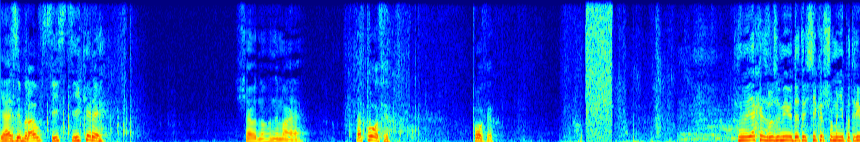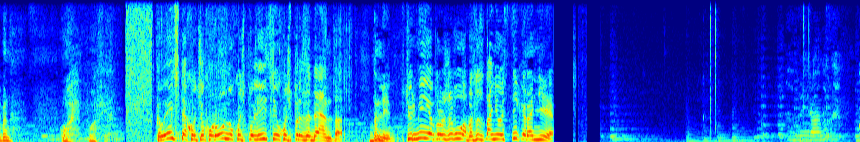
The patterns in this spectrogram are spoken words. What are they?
Я зібрав всі стікери. Ще одного немає. Та пофіг. Пофіг. Ну, як я зрозумію, де той стікер, що мені потрібен? Ой, пофіг. Кличте хоч охорону, хоч поліцію, хоч президента. Блін, в тюрмі я проживу, а без останнього стікера ні. Ранок. О,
